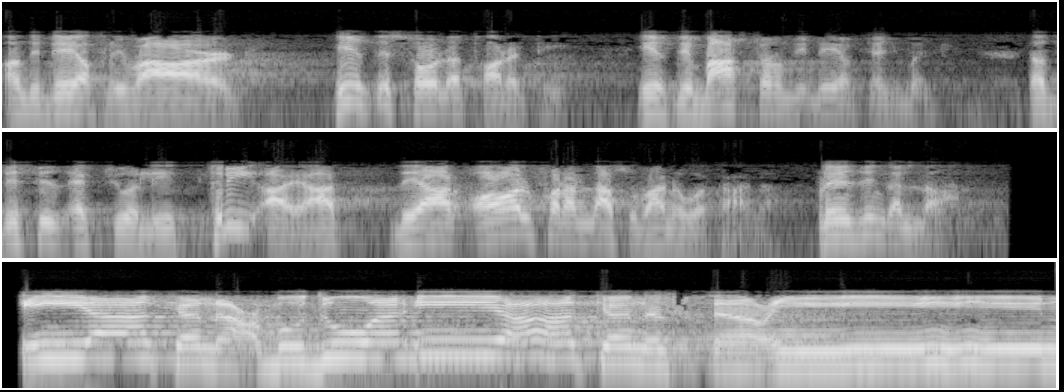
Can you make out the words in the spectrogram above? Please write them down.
on the day of reward. He is the sole authority. He is the master of the day of judgment. Now this is actually three ayat. They are all for Allah subhanahu wa ta'ala. Praising Allah. إياك نعبد وإياك نستعين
